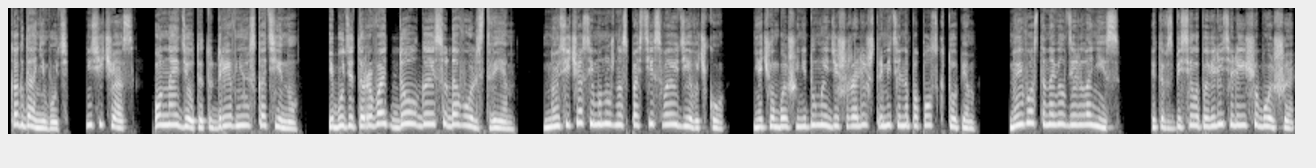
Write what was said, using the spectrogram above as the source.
Когда-нибудь, не сейчас, он найдет эту древнюю скотину и будет рвать долго и с удовольствием. Но сейчас ему нужно спасти свою девочку. Ни о чем больше не думая, Деширалиш стремительно пополз к топям. Но его остановил Дерланис. Это взбесило повелителя еще больше.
